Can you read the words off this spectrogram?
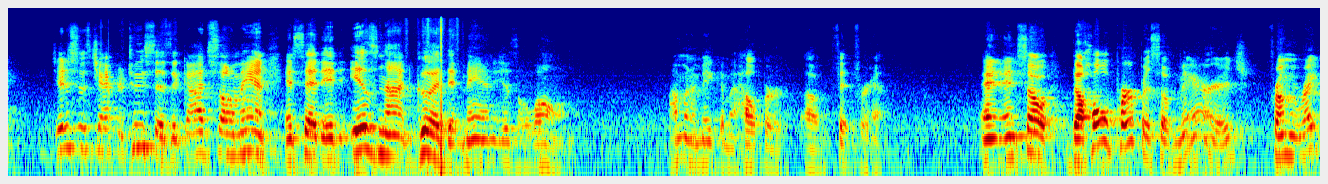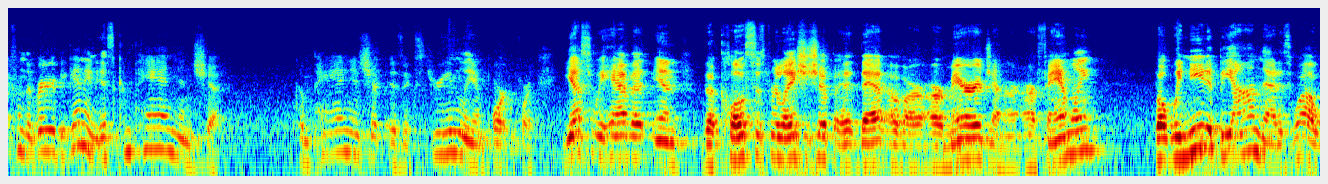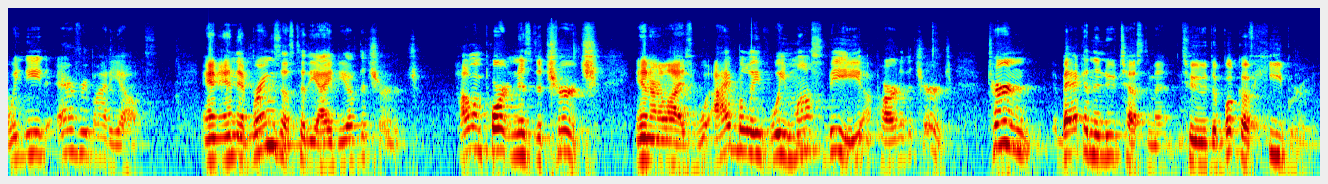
Genesis chapter 2 says that God saw man and said, It is not good that man is alone. I'm going to make him a helper uh, fit for him. And, and so the whole purpose of marriage from right from the very beginning is companionship. Companionship is extremely important for us. Yes, we have it in the closest relationship, uh, that of our, our marriage and our, our family, but we need it beyond that as well. We need everybody else. And, and that brings us to the idea of the church. How important is the church in our lives? I believe we must be a part of the church. Turn back in the New Testament to the book of Hebrews.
